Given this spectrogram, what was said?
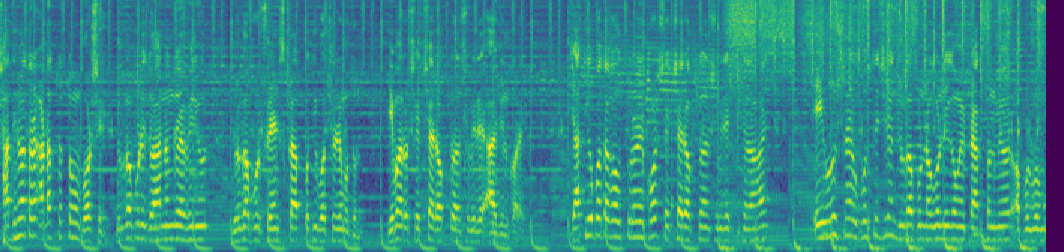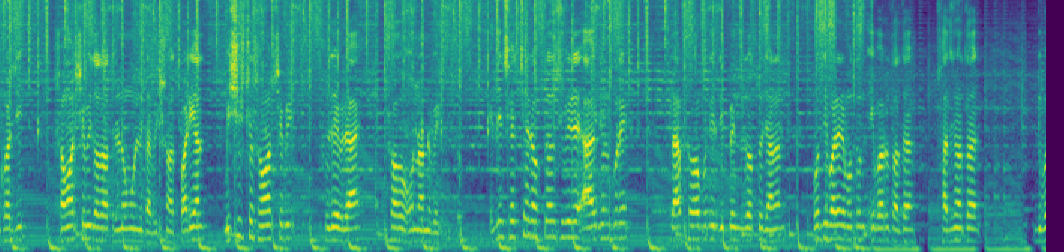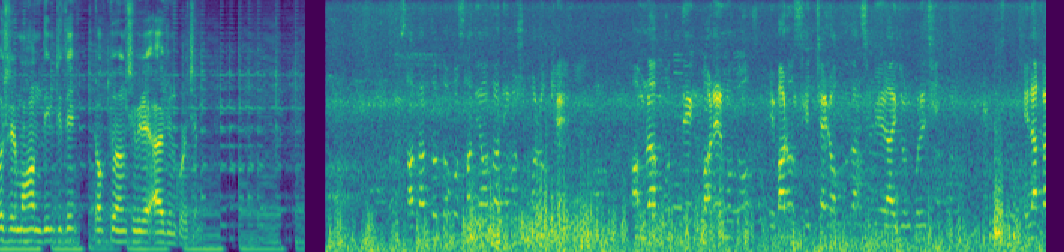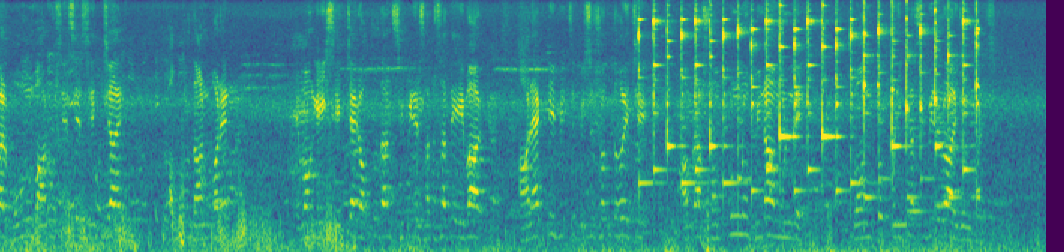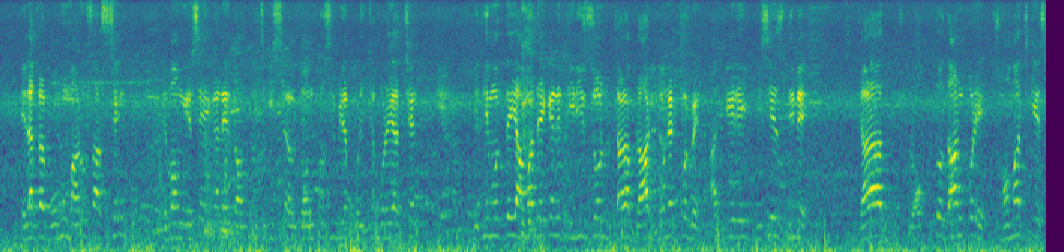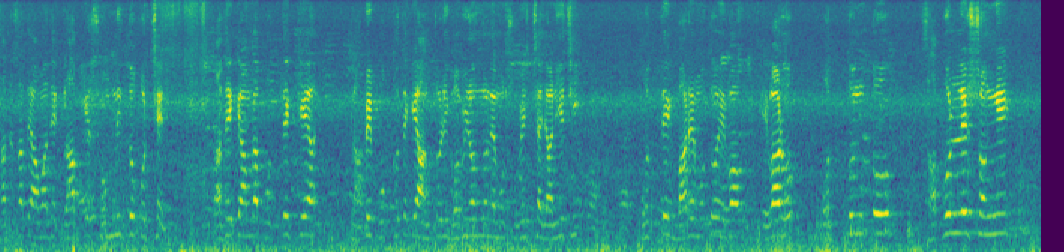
স্বাধীনতার আটাত্তরতম বর্ষে দুর্গাপুরে দয়ানন্দ অ্যাভিনিউর দুর্গাপুর ফ্রেন্ডস ক্লাব প্রতি বছরের মতন এবারও স্বেচ্ছায় রক্তদান শিবিরের আয়োজন করে। জাতীয় পতাকা উত্তোলনের পর স্বেচ্ছায় রক্তদান শিবিরের সূচনা হয়। এই অনুষ্ঠানে উপস্থিত ছিলেন দুর্গাপুর নগর নিগমের প্রাক্তন মেয়র অপূর্ব মুখার্জি, সমাজসেবী তথা তৃণমূল নেতা বিশ্বনাথ পাড়িয়াল বিশিষ্ট সমাজসেবী সুদেব রায় সহ অন্যান্য ব্যক্তিত্ব। এদিন স্বেচ্ছায় রক্তদান শিবিরের আয়োজন করে ক্লাব সভাপতি দিব্যেন্দু দত্ত জানান, প্রতিবারের মতন এবারও তথা স্বাধীনতার দিবসের মহান দিনটিতে রক্তদান শিবিরের আয়োজন করেছেন। সাতাত্তরতম স্বাধীনতা দিবস উপলক্ষে আমরা প্রত্যেকবারের মতো এবারও স্বেচ্ছায় রক্তদান শিবিরের আয়োজন করেছি। এলাকার বহু মানুষ এসে স্বেচ্ছায় রক্তদান করেন এবং এই স্বেচ্ছায় রক্তদান শিবিরের সাথে সাথে এবার আর একটি বিশেষত্ব হয়েছে, আমরা সম্পূর্ণ বিনামূল্যে দন্ত এলাকার বহু মানুষ আসছেন এবং এসে এখানে দন্ত চিকিৎসা, দন্ত শিবিরে পরীক্ষা করে যাচ্ছেন। ইতিমধ্যেই আমাদের এখানে তিরিশ জন যারা ব্লাড ডোনেট করবেন, আজকের এই বিশেষ দিনে যারা রক্ত দান করে সমাজকে, সাথে সাথে আমাদের ক্লাবকে সমৃদ্ধ করছেন, তাদেরকে আমরা প্রত্যেককে, ক্লাবের পক্ষ থেকে আন্তরিক অভিনন্দন এবং শুভেচ্ছা জানিয়েছি। প্রত্যেকবারের মতো এবং এবারও অত্যন্ত সাফল্যের সঙ্গে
